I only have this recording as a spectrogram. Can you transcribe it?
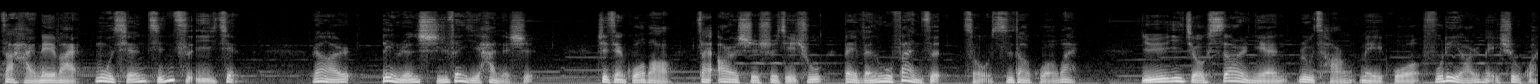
在海内外目前仅此一件。然而，令人十分遗憾的是，这件国宝在二十世纪初被文物贩子走私到国外，于一九四二年入藏美国弗利尔美术馆。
